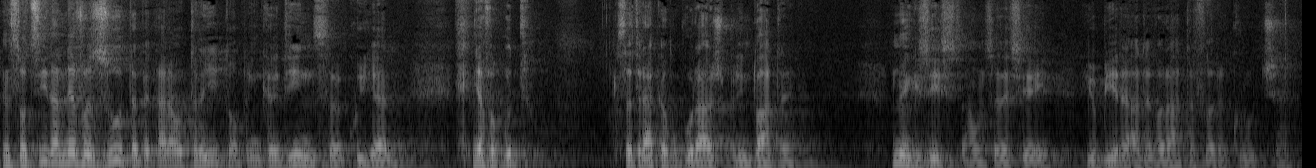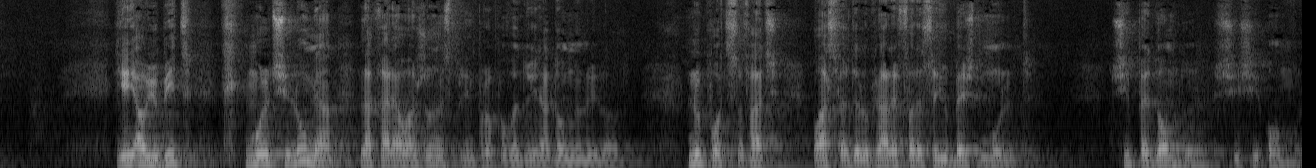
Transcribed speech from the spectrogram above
însoțirea nevăzută pe care au trăit-o prin credință cu El, i-a făcut să treacă cu curaj prin toate. Nu există, au înțeles ei, iubire adevărată fără cruce. Ei au iubit mult și lumea la care au ajuns prin propovăduirea Domnului lor. Nu poți să faci o astfel de lucrare fără să iubești mult și pe Domnul și și omul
